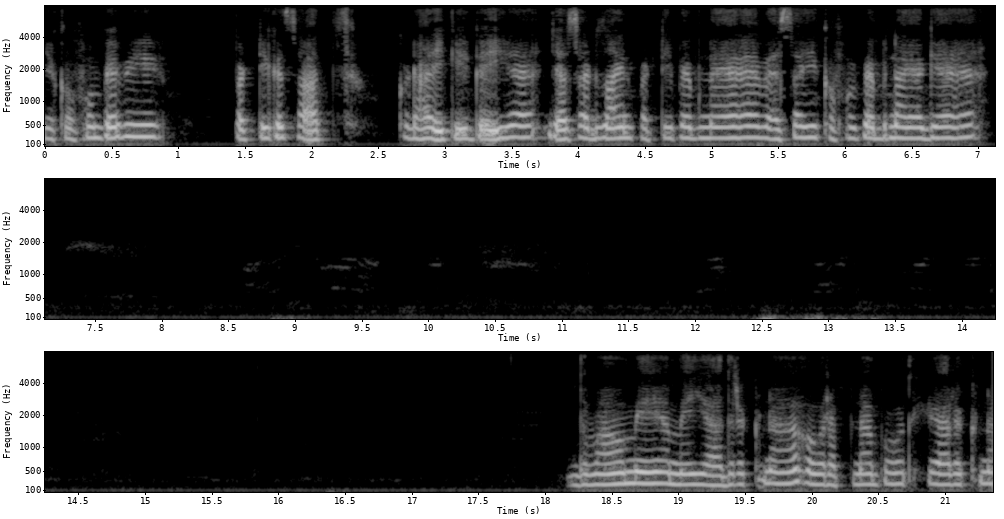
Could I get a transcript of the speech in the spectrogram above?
ये कफ़ों पे भी पट्टी के साथ कढ़ाई की गई है। जैसा डिज़ाइन पट्टी पे बनाया है, वैसा ही कफ़ों पे बनाया गया है। दवाओं में हमें याद रखना और अपना बहुत ख्याल रखना।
